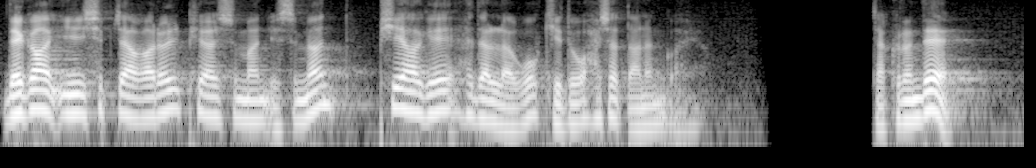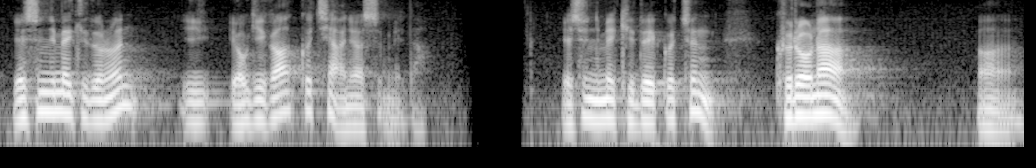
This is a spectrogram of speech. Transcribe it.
내가 이 십자가를 피할 수만 있으면 피하게 해달라고 기도하셨다는 거예요. 자, 그런데 예수님의 기도는 이, 여기가 끝이 아니었습니다. 예수님의 기도의 끝은 그러나 어,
